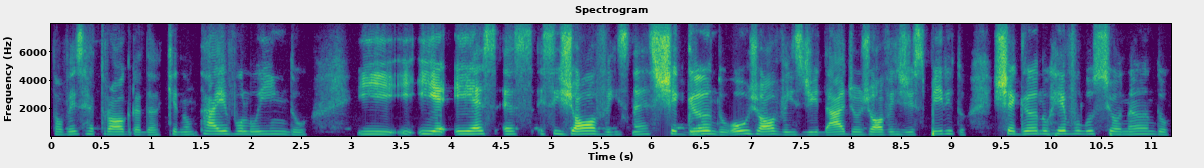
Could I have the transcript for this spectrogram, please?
talvez retrógrada, que não está evoluindo, e, e, e, esses jovens, né, chegando, ou jovens de idade, ou jovens de espírito, chegando, revolucionando,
